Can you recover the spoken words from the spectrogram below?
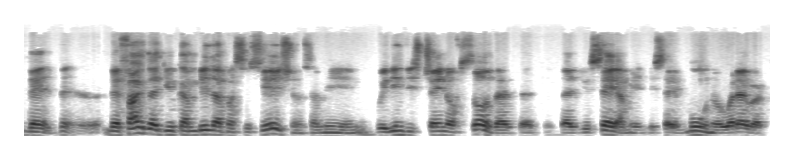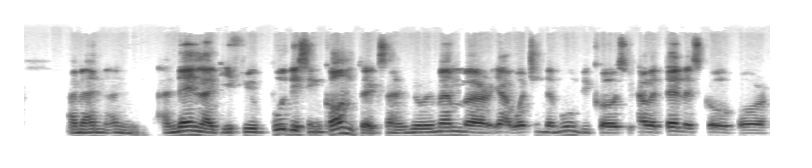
the, the, fact that you can build up associations, I mean, within this chain of thought that, that, that you say, I mean, you say moon or whatever, I mean, and, and then like if you put this in context and you remember, yeah, watching the moon because you have a telescope or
